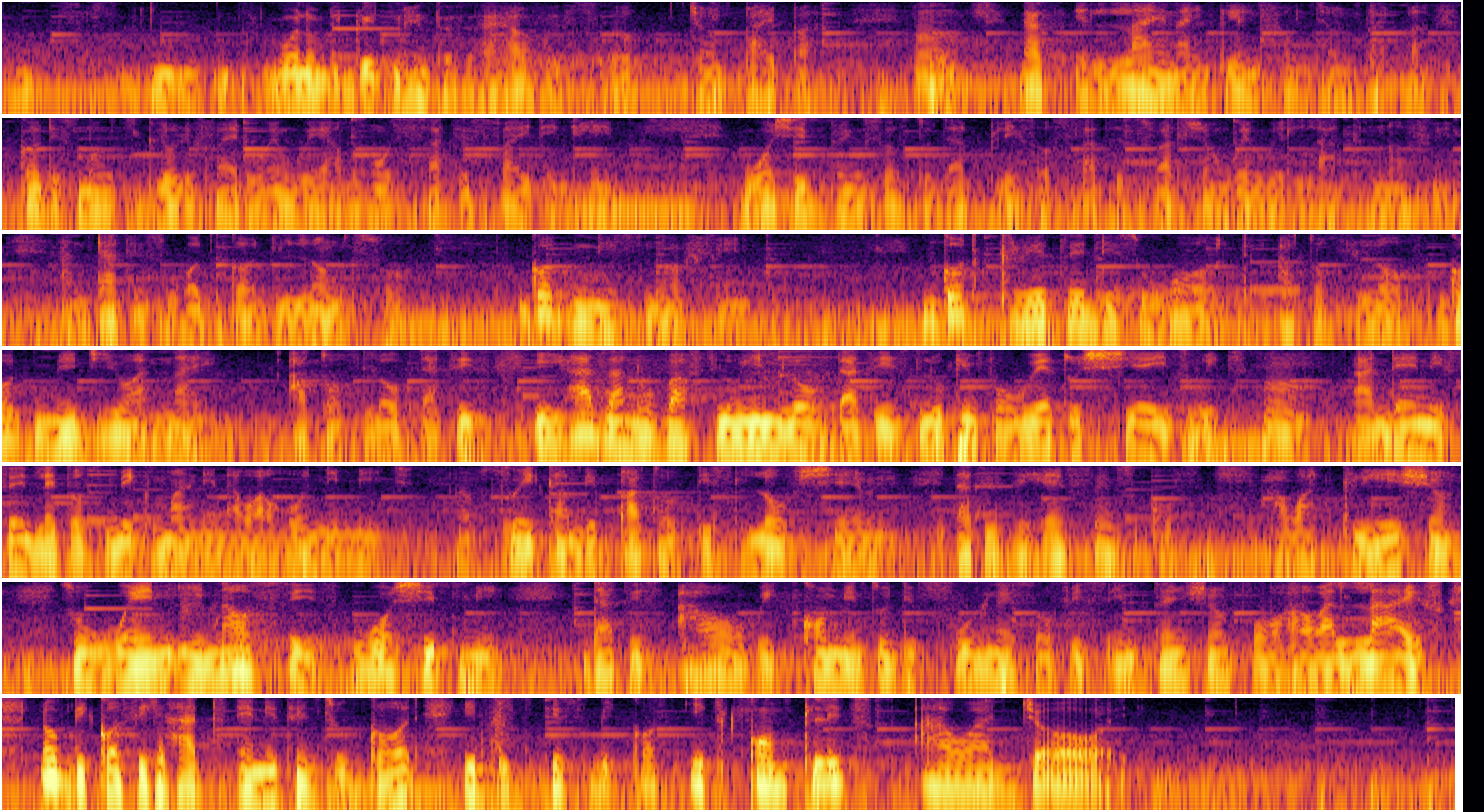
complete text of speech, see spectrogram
one of the great mentors I have is uh, John Piper. So mm. that's a line I gleaned from John Piper. God is most glorified when we are most satisfied in Him. Worship brings us to that place of satisfaction where we lack nothing, and that is what God longs for. God needs nothing. God created this world out of love. God made you and I out of love. That is, He has an overflowing love that He is looking for where to share it with. Hmm. And then He said, Let us make man in our own image. Absolutely. So it can be part of this love sharing. That is the essence of our creation. So when he now says, Worship me, that is how we come into the fullness of his intention for our lives. Not because he adds anything to God, it's because it completes our joy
